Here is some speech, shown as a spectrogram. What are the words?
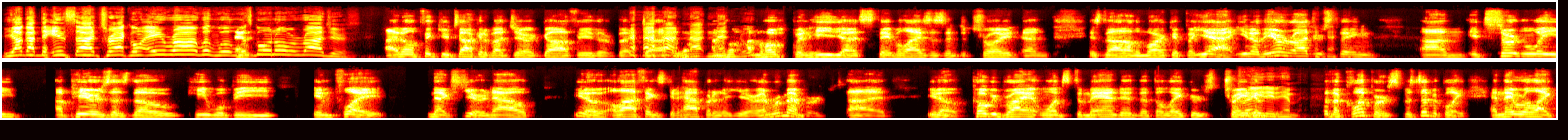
Y'all got the inside track on A Rod. What, what, what's going on with Rodgers? I don't think you're talking about Jared Goff either, but uh, Not- I'm, not- I'm hoping he uh, stabilizes in Detroit and is not on the market. But yeah, you know, the Aaron Rodgers thing, um, it certainly appears as though he will be in play next year. Now, you know, a lot of things can happen in a year. And remember, uh, you know, Kobe Bryant once demanded that the Lakers trade him Traded him. to the Clippers specifically, and they were like,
